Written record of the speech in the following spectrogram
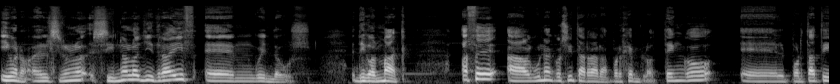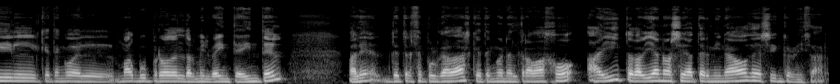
Y bueno, el Synology Drive en Windows, digo en Mac, hace alguna cosita rara. Por ejemplo, tengo el portátil que tengo, el MacBook Pro del 2020 Intel, De 13 pulgadas que tengo en el trabajo, ahí todavía no se ha terminado de sincronizar.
